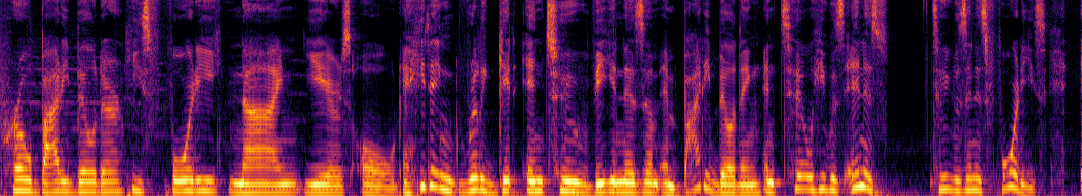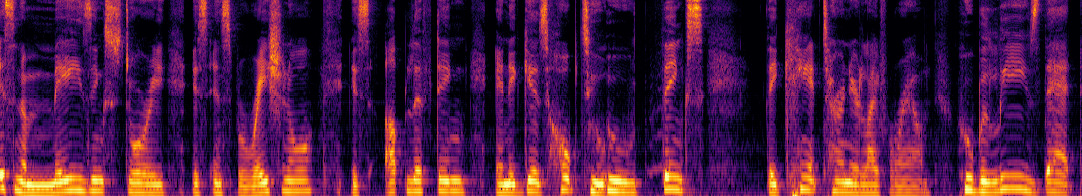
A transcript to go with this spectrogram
pro bodybuilder. He's 49 years old, and he didn't really get into veganism and bodybuilding until he was in his until he was in his 40s. It's an amazing story. It's inspirational, it's uplifting, and it gives hope to who thinks they can't turn their life around, who believes that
